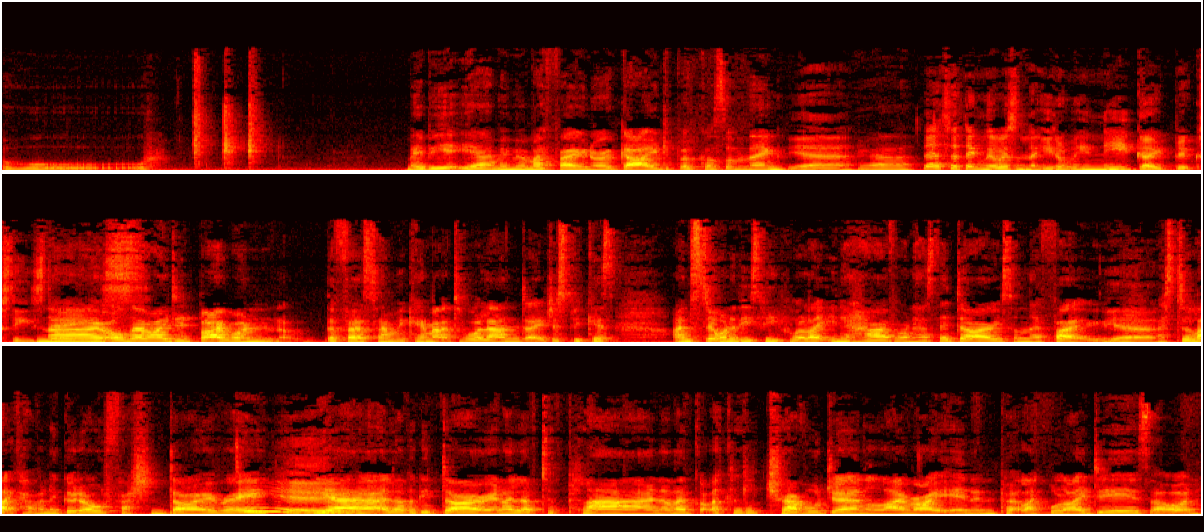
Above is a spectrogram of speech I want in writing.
oh maybe yeah, maybe my phone or a guidebook or something. Yeah. Yeah. That's the thing though, isn't it? You don't really need guidebooks these No, days. although I did buy one the first time we came out to Orlando, just because I'm still one of these people like you know how everyone has their diaries on their phone. Yeah. I still like having a good old fashioned diary. Do you? Yeah, I love a good diary and I love to plan and I've got like a little travel journal I write in and put like all ideas on.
